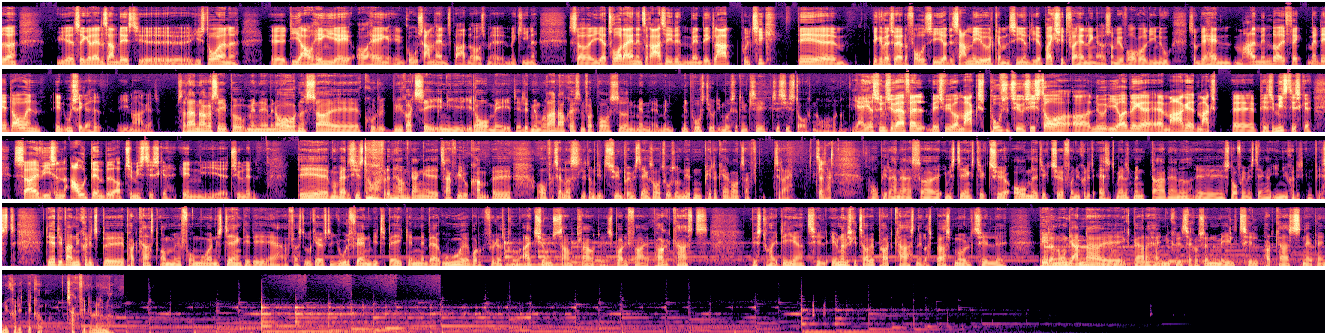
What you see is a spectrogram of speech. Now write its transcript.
vi har sikkert alle sammen læst øh, historierne øh, de er afhængige af at have en god samhandelspartner også med, med Kina. Så øh, jeg tror, der er en interesse i det, men det er klart, politik, det, øh, det kan være svært at forudsige, og det samme i øvrigt kan man sige om de her Brexit-forhandlinger, som jo foregår lige nu, som vil have en meget mindre effekt, men det er dog en, en usikkerhed i markedet. Så der er nok at se på, men, øh, men overordnet så øh, kunne vi godt se ind i et år med et øh, lidt mere moderat afkast end for et par år siden, men, øh, men, men positivt i modsætning til, til sidste år sådan overordnet. Ja, jeg synes i hvert fald, hvis vi var max positive sidste år, og nu i øjeblikket er markedet max øh, pessimistiske, så er vi sådan afdæmpet optimistiske ind i øh, 2019. Det må være det sidste ord for den her omgang. Tak fordi du kom og fortalte os lidt om dit syn på investeringsår 2019. Peter Kærgaard, tak til dig. Selv tak. Og Peter han er altså investeringsdirektør og meddirektør for Nykredit Asset Management, der blandt andet øh, står for investeringer i Nykredit Invest. Det her det var Nykredits øh, podcast om øh, formue og investering. Det, det er første udgave efter juleferien. Vi er tilbage igen øh, hver uge, øh, hvor du kan følge os på iTunes, SoundCloud, Spotify og Pocketcasts. Hvis du har idéer til emner, vi skal tage op i podcasten, eller spørgsmål til øh, Peter eller nogle af de andre øh, eksperter her i Nykredit, så kan du sende en mail til podcast Tak fordi du lyttede med.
